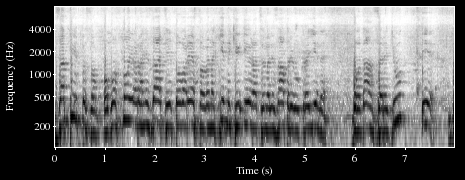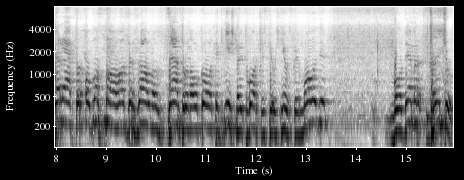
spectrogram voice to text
за підписом обласної організації Товариства винахідників і раціоналізаторів України Богдан Середюк і директор обласного державного центру науково-технічної творчості учнівської молоді Володимир Дранчук.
